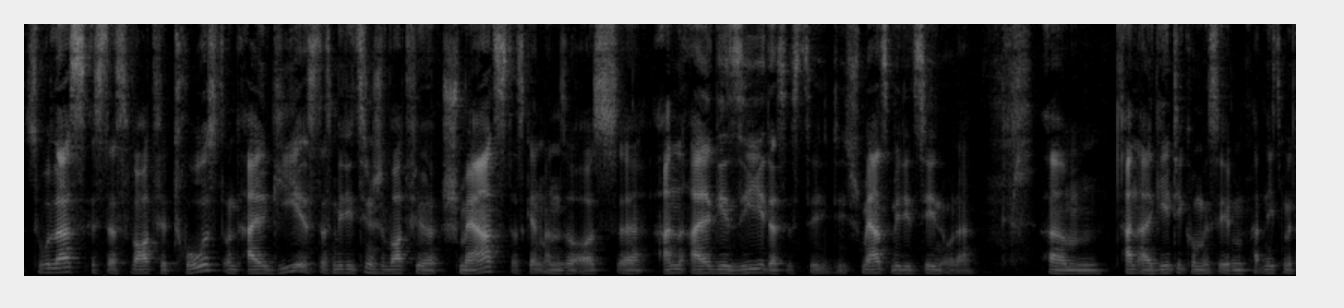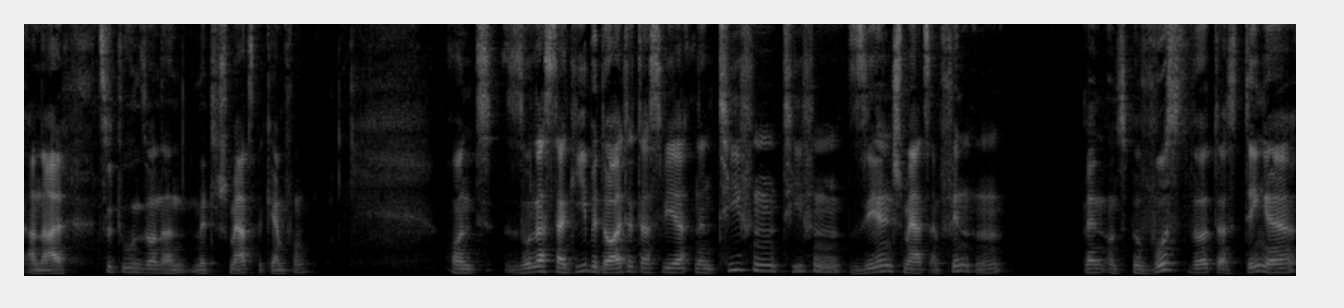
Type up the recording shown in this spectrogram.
Solas ist das Wort für Trost und Algie ist das medizinische Wort für Schmerz. Das kennt man so aus äh, Analgesie, das ist die, die Schmerzmedizin oder ähm, Analgetikum ist eben, hat nichts mit Anal zu tun, sondern mit Schmerzbekämpfung. Und Solastalgie bedeutet, dass wir einen tiefen, tiefen Seelenschmerz empfinden, wenn uns bewusst wird, dass Dinge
